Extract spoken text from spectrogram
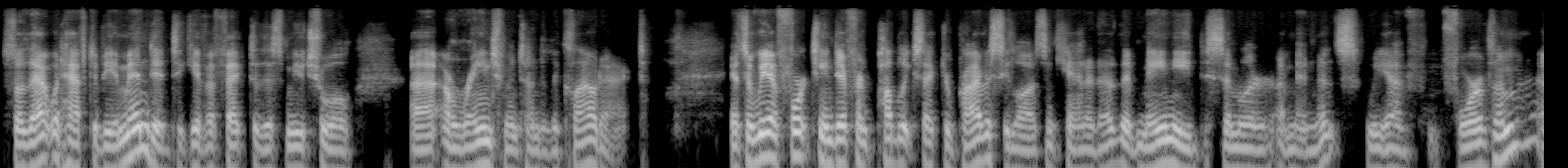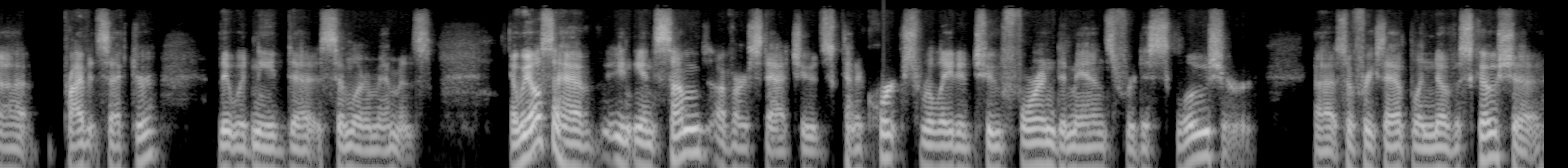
So that would have to be amended to give effect to this mutual uh, arrangement under the Cloud Act. And so we have 14 different public sector privacy laws in Canada that may need similar amendments. We have four of them, uh, private sector, that would need uh, similar amendments. And we also have in, in, some of our statutes kind of quirks related to foreign demands for disclosure. Uh, so, for example, in Nova Scotia,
